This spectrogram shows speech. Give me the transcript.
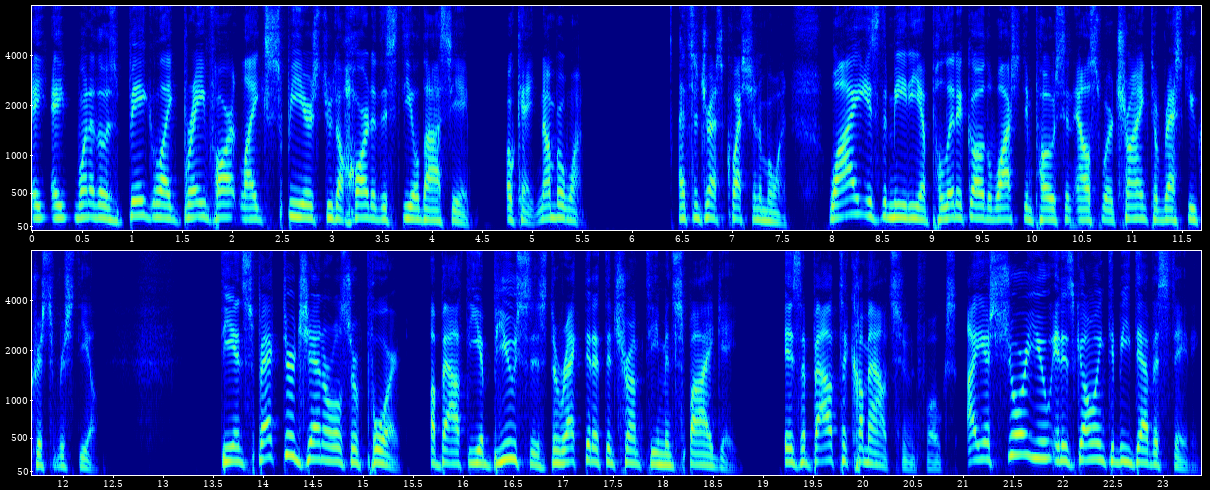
a, a, one of those big like Braveheart like spears through the heart of the Steele dossier? Okay, number one. Let's address question number one. Why is the media, Politico, the Washington Post, and elsewhere trying to rescue Christopher Steele? The inspector general's report about the abuses directed at the Trump team in Spygate is about to come out soon, folks. I assure you it is going to be devastating.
